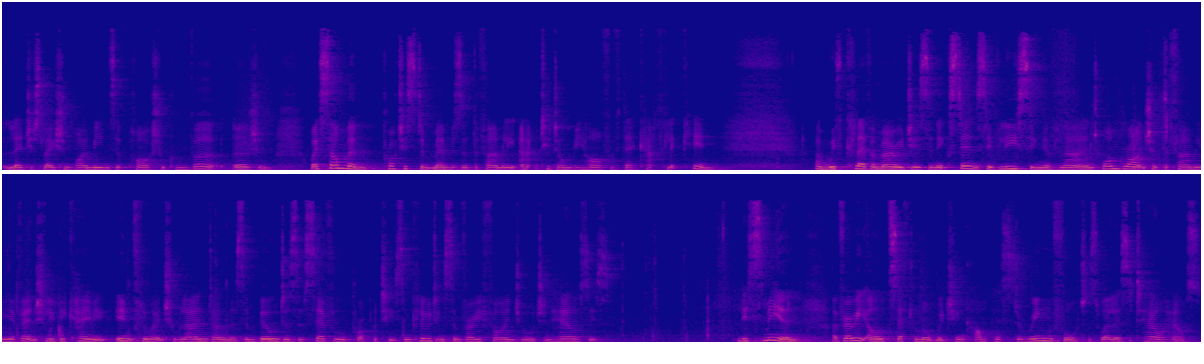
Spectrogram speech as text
legislation by means of partial conversion, where some mem- Protestant members of the family acted on behalf of their Catholic kin. And with clever marriages and extensive leasing of land, one branch of the family eventually became influential landowners and builders of several properties, including some very fine Georgian houses. Lismeon, a very old settlement which encompassed a ring fort as well as a tower house,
